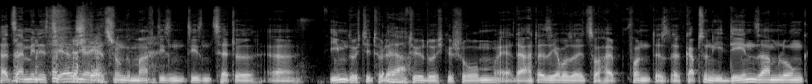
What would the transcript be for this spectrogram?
Hat sein Ministerium ja jetzt schon gemacht, diesen, diesen Zettel äh, ihm durch die Toilettentür durchgeschoben. Ja, Da hat er sich aber so jetzt so halb von, es gab so eine Ideensammlung,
